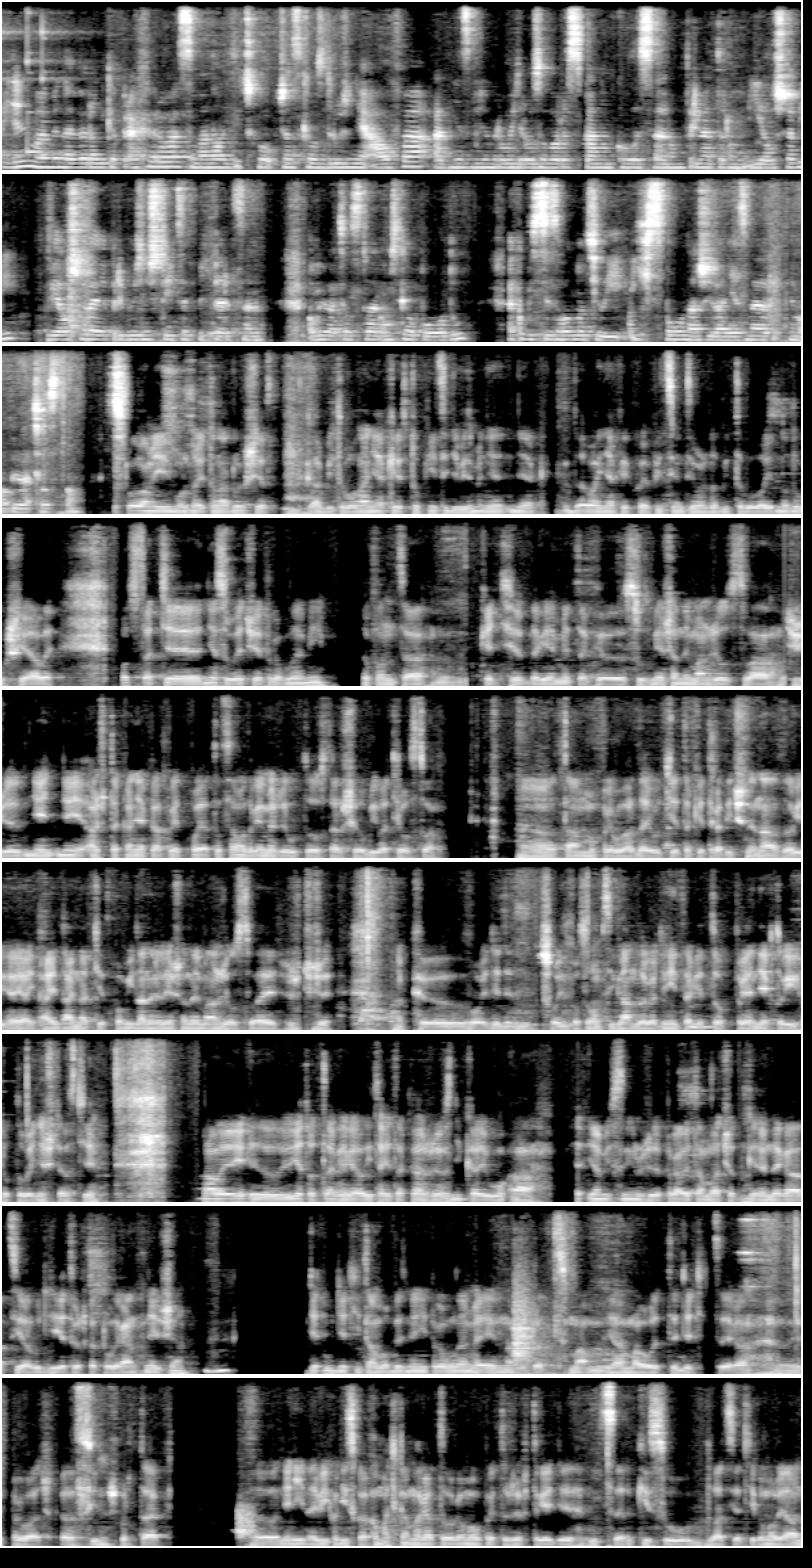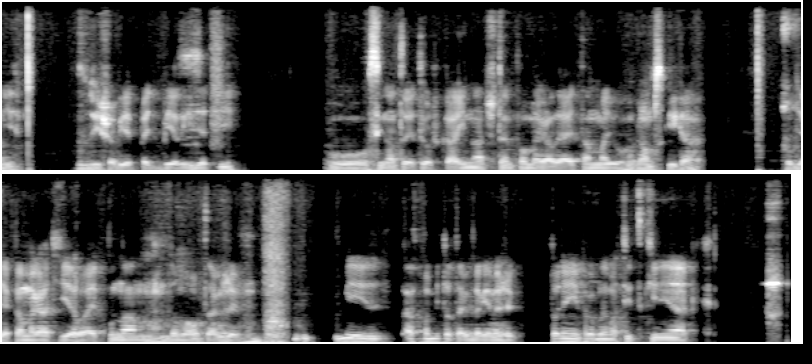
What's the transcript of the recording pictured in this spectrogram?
Dobrý deň, moje meno je Veronika Pracharová, som analytičkou občanského združenia Alfa a dnes budem robiť rozhovor s pánom Kolesárom, primátorom Jelšavy. V Jelšave je približne 45% obyvateľstva rómskeho pôvodu. Ako by ste zhodnotili ich spolunažívanie s majoritným obyvateľstvom? Slovami možno je to nadlhšie, aby to bolo na nejakej stupnici, kde by sme ne, nejak dávali nejaké koeficienty, možno by to bolo jednoduchšie, ale v podstate nie sú väčšie problémy. Dokonca, keď berieme, tak e, sú zmiešané manželstva, čiže nie, nie je až taká nejaká predpojatosť. Samozrejme, že u toho staršieho obyvateľstva e, tam prevládajú tie také tradičné názory, aj, aj, aj na tie spomínané zmiešané manželstva. Čiže ak e, vojde svojím spôsobom cigán do rodiny, tak je to pre niektorých hotové nešťastie. Ale je to tak, realita je taká, že vznikajú a ja myslím, že práve tá mladšia generácia ľudí je troška tolerantnejšia. Mm-hmm. De, u detí tam vôbec není problém, hej, napríklad mám, ja maloleté deti, dcera, je prváčka, syn štvrták, e, není iné východisko ako mať kamarátov Romov, pretože v triede u cerky sú 20 Romovia, oni zvyšok je 5 bielých detí. U syna to je troška ináč ten pomer, ale aj tam majú romských a chodia kamaráti jeho aj ku nám domov, takže my, aspoň my to tak berieme, že to nie je problematicky nejak,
